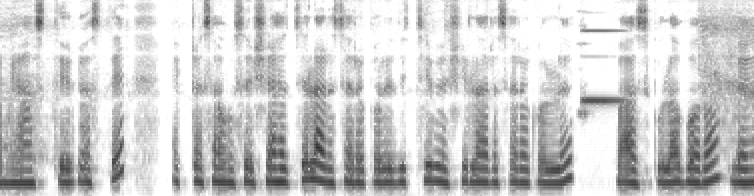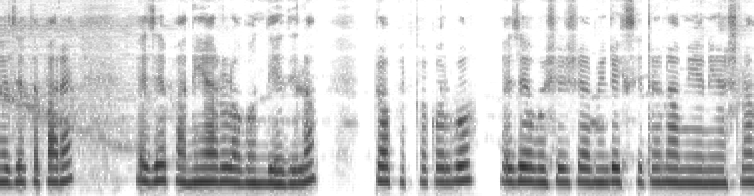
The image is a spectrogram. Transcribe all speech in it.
আমি আস্তে আস্তে একটা চামচের সাহায্যে লাড়াচাড়া করে দিচ্ছি। বেশি লাড়াচাড়া করলে মাছগুলো বড় ভেঙে যেতে পারে। এই যে পানি আর লবণ দিয়ে দিলাম। একটু অপেক্ষা করব। এই যে অবশেষে আমি ডেক্সিটা নামিয়ে নিয়ে আসলাম।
